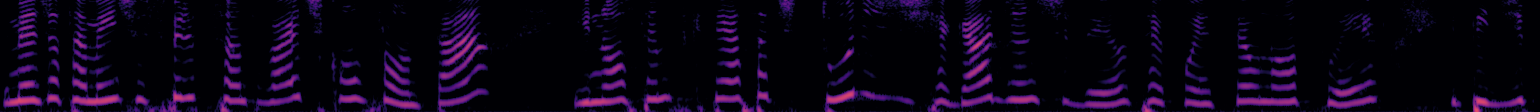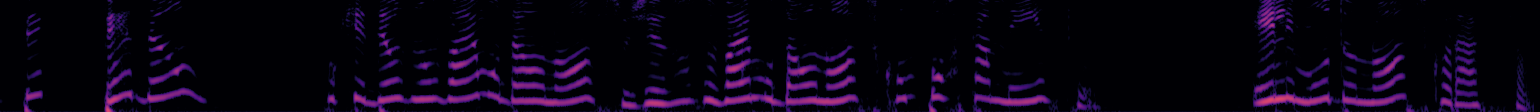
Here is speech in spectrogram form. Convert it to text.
imediatamente o Espírito Santo vai te confrontar e nós temos que ter essa atitude de chegar diante de Deus, reconhecer o nosso erro e pedir pe perdão. Porque Deus não vai mudar o nosso, Jesus não vai mudar o nosso comportamento. Ele muda o nosso coração.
